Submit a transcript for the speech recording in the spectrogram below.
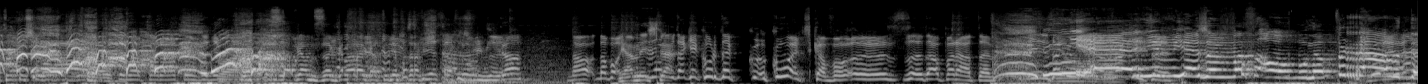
Uczymy się Z tym aparatem, że nie Zrobiłem zegarek, a ty nie potrafisz trafić Wimira? No, no bo Ja ja myśla- robi takie kurde ku- kółeczka wo, y, z aparatem. Nie, nie wierzę w was obu, naprawdę.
